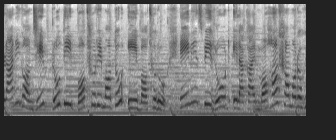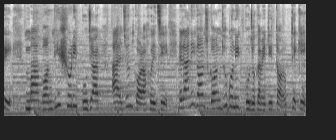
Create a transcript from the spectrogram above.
রানীগঞ্জে প্রতি বছরের মতো এ বছরও এনএসবি রোড এলাকায় মহা সমারোহে মা গন্ধেশ্বরী পূজার আয়োজন করা হয়েছে রানীগঞ্জ গন্ধবণিক পুজো কমিটির তরফ থেকে।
